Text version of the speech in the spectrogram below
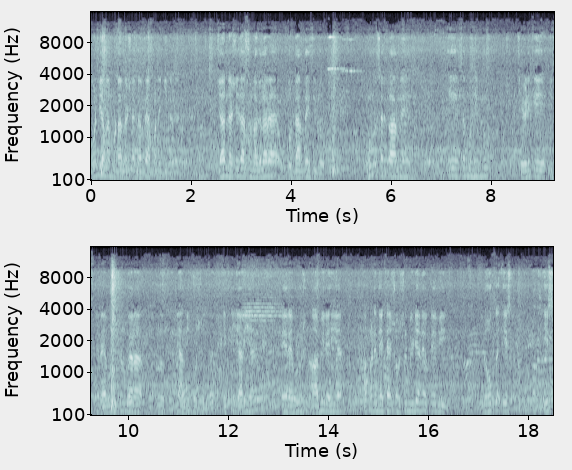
ਗੁਆਂਢੀਆਂ ਦਾ ਮੁੰਡਾ ਨਸ਼ਾ ਕਰਦਾ, ਆਪਾਂ ਨੇ ਕੀ ਕਰਨਾ? ਜਾਂ ਨਸ਼ੇ ਦਾ ਸਮਗਲਰ ਹੈ, ਉਹ ਤੋਂ ਡਰਦੇ ਸੀ ਲੋਕ। ਹੁਣ ਸਰਕਾਰ ਨੇ ਇਸ ਮੁਹਿੰਮ ਨੂੰ ਛੇੜ ਕੇ ਇਸ ਰੈਵੋਲੂਸ਼ਨ ਵਗੈਰਾ ਮਤਲਬ ਲਿਆਉਣ ਦੀ ਕੋਸ਼ਿਸ਼ ਕੀਤੀ ਜਾ ਰਹੀ ਹੈ ਤੇ ਰੈਵੋਲੂਸ਼ਨ ਆ ਵੀ ਰਹੀ ਹੈ। ਆਪਾਂ ਨੇ ਦੇਖਿਆ ਸੋਸ਼ਲ ਮੀਡੀਆ ਦੇ ਉੱਤੇ ਵੀ ਲੋਕ ਇਸ ਇਸ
